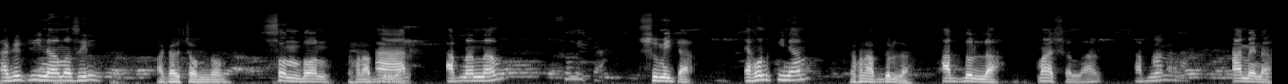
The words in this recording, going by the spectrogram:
আগে কি নাম আছিল? আকাল চন্দন। চন্দন। আর আপনার নাম? সুমিতা। সুমিতা। এখন কি নাম? এখন আব্দুল্লাহ। আব্দুল্লাহ। মাশাল্লাহ আপনার? আমেনা।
